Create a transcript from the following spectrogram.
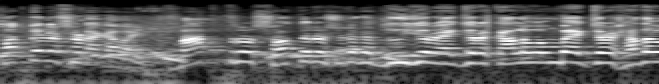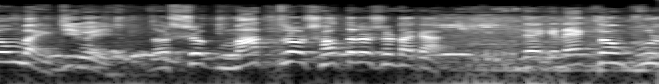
সতেরোশো টাকা ভাই। মাত্র সতেরোশো টাকা দুই জোড়া এক জোড়া কালো বোম্বাই এক জোড়া সাদা বোম্বাই? জি ভাই। দর্শক মাত্র সতেরোশো টাকা। দেখেন একদম ফুল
